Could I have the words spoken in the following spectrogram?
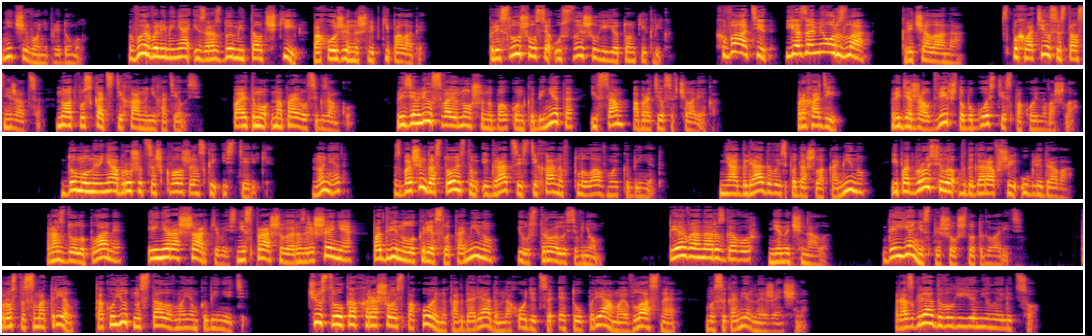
Ничего не придумал вырвали меня из раздумий толчки, похожие на шлепки по лапе. Прислушался, услышал ее тонкий крик. «Хватит! Я замерзла!» — кричала она. Спохватился, стал снижаться, но отпускать Стехану не хотелось. Поэтому направился к замку. Приземлил свою ношу на балкон кабинета и сам обратился в человека. «Проходи!» — придержал дверь, чтобы гостья спокойно вошла. Думал, на меня обрушится шквал женской истерики. Но нет. С большим достоинством и грацией Стехана вплыла в мой кабинет. Не оглядываясь, подошла к камину и подбросила в догоравшие угли дрова. Раздула пламя и, не расшаркиваясь, не спрашивая разрешения, подвинула кресло к камину и устроилась в нем. Первый она разговор не начинала. Да и я не спешил что-то говорить. Просто смотрел, как уютно стало в моем кабинете. Чувствовал, как хорошо и спокойно, когда рядом находится эта упрямая, властная, высокомерная женщина. Разглядывал ее милое лицо.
